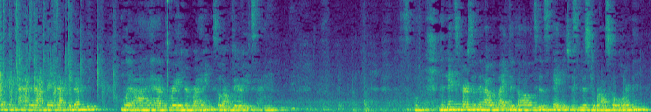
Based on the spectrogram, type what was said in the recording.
second time that I've met Dr. Derby, but I have read her writing, so I'm very excited. The next person that I would like to call to the stage is Mr. Roscoe Orman.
